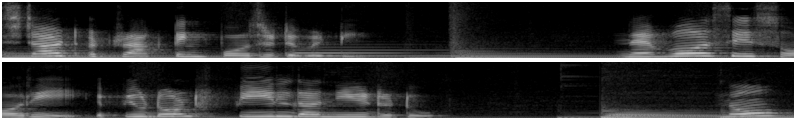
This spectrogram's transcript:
Start attracting positivity. Never say sorry if you don't feel the need to. Know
